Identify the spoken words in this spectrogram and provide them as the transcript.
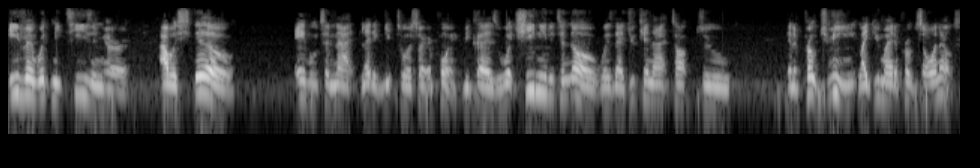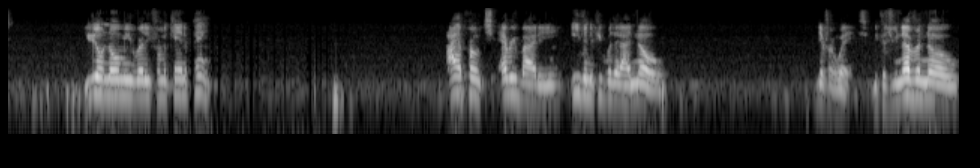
Even with me teasing her, I was still able to not let it get to a certain point because what she needed to know was that you cannot talk to and approach me like you might approach someone else. You don't know me really from a can of paint. I approach everybody, even the people that I know, different ways because you never know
